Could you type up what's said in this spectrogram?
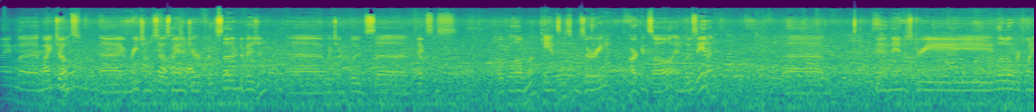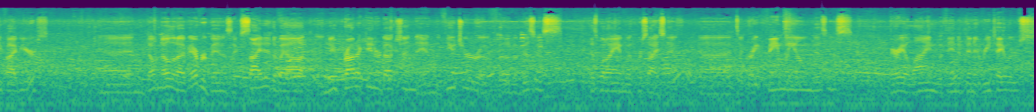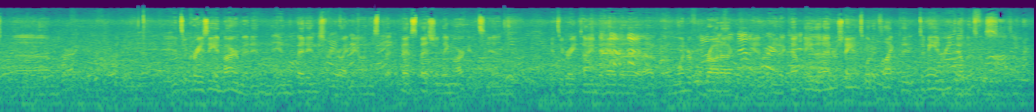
I'm uh, Mike Jones. Uh, I'm Regional Sales Manager for the Southern Division, uh, which includes uh, Texas, Oklahoma, Kansas, Missouri, Arkansas, and Louisiana. Uh, been in the industry a little over 25 years and don't know that I've ever been as excited about a new product introduction and the future of, of a business as what I am with Precise now. Uh, it's a great family-owned business, aligned with independent retailers. Um, it's a crazy environment in, in the pet industry right now in the pet specialty markets. And it's a great time to have a, a, a wonderful product and, and, a company that understands what it's like to, to be in retail business. So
